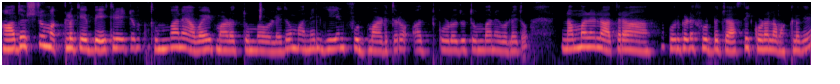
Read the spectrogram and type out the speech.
ಆದಷ್ಟು ಮಕ್ಕಳಿಗೆ ಬೇಕ್ರಿ ಐಟಮ್ ತುಂಬಾ ಅವಾಯ್ಡ್ ಮಾಡೋದು ತುಂಬ ಒಳ್ಳೆಯದು ಮನೇಲಿ ಏನು ಫುಡ್ ಮಾಡ್ತಾರೋ ಅದು ಕೊಡೋದು ತುಂಬಾ ಒಳ್ಳೆಯದು ನಮ್ಮ ಮನೇಲಿ ಆ ಥರ ಹೊರಗಡೆ ಫುಡ್ ಜಾಸ್ತಿ ಕೊಡೋಲ್ಲ ಮಕ್ಕಳಿಗೆ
